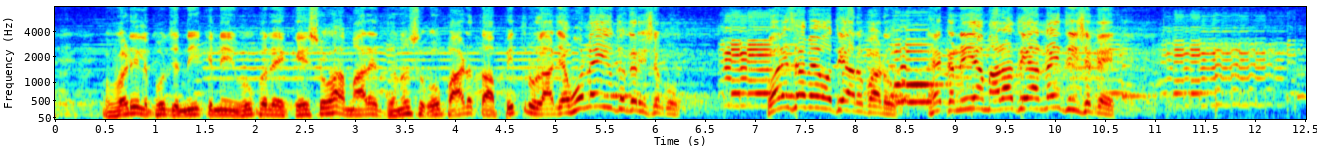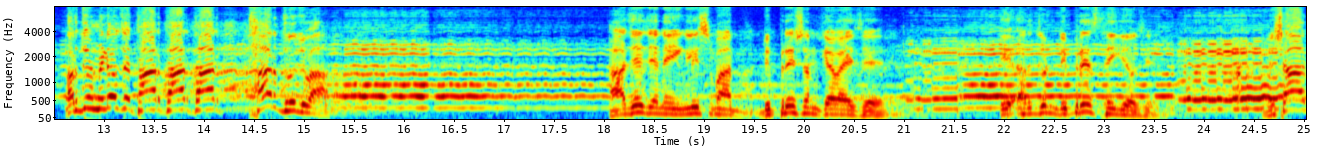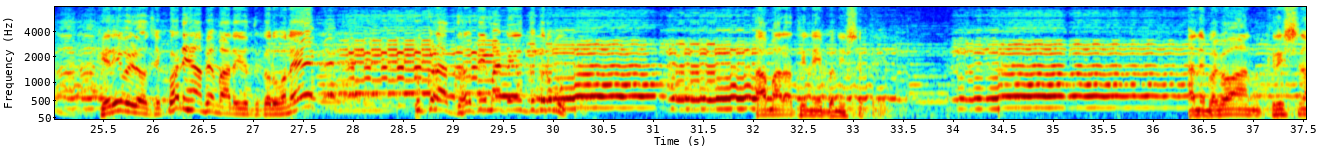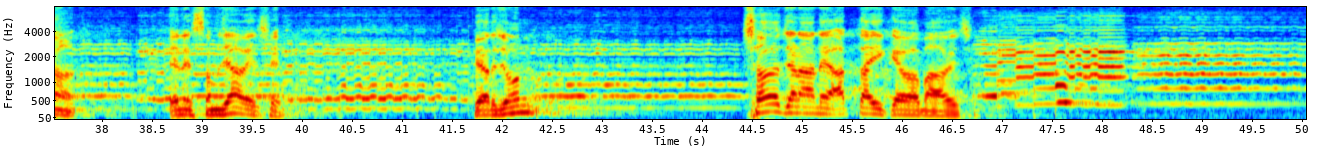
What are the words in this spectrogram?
વડીલ પૂજ નીકની ઉપરે કેશવા મારે ધનુષ ઉપાડતા પિતૃ લાજે. હું નહીં યુદ્ધ કરી શકું. કોની સામે હું હથિયાર ઉપાડું? હે કનૈયા, મારાથી આ નહીં થઈ શકે. અર્જુન મીડ્યો છે, થાર થાર થાર થાર ધ્રુજવા. આજે જેને ઇંગ્લિશમાં ડિપ્રેશન કહેવાય છે, એ અર્જુન ડિપ્રેસ થઈ ગયો છે. વિષાદ ઘેરી વળ્યો છે. કોની સામે મારે યુદ્ધ કરવું? અને ટુકડા ધરતી માટે યુદ્ધ કરવું. આ મારાથી નહીં બની શકે. અને ભગવાન કૃષ્ણ એને સમજાવે છે કે અર્જુન છ જણાને આત્તાઈ કહેવામાં આવે છે.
